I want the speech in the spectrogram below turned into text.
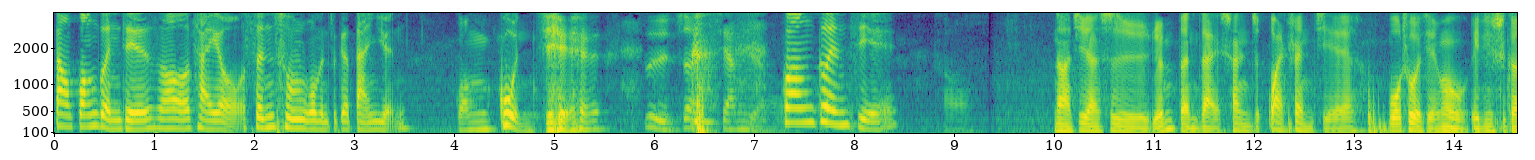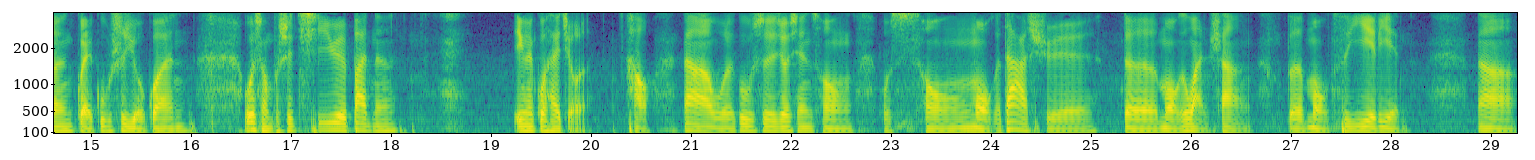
到光棍节的时候才有生出我们这个单元。光棍节，字正腔圆。光棍节。好，那既然是原本在上万圣节播出的节目，一定是跟鬼故事有关。为什么不是七月半呢？因为过太久了。好，那我的故事就先从我从某个大学的某个晚上的某次夜练。那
